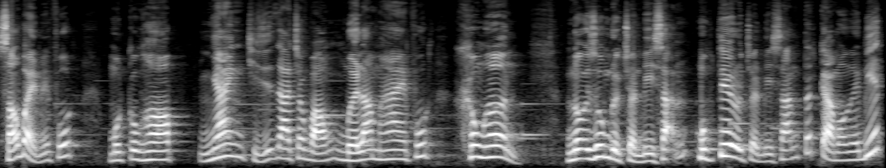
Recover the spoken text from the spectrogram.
6 70 phút. Một cuộc họp nhanh chỉ diễn ra trong vòng 15 2 phút, không hơn nội dung được chuẩn bị sẵn mục tiêu được chuẩn bị sẵn tất cả mọi người biết.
